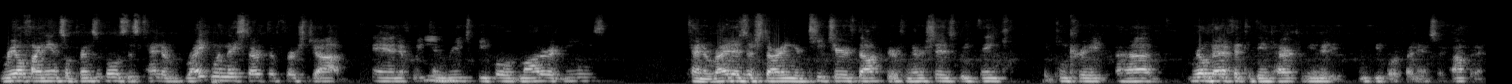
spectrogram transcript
real financial principles is kind of right when they start their first job. And if we can reach people of moderate means, kind of right as they're starting, your teachers, doctors, nurses, we think it can create uh, real benefit to the entire community when people are financially confident.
